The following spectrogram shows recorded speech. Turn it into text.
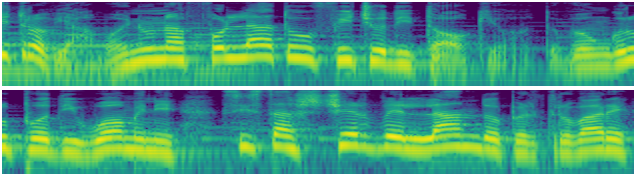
Ci troviamo in un affollato ufficio di Tokyo, dove un gruppo di uomini si sta scervellando per trovare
